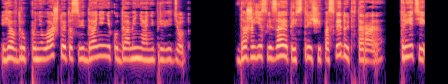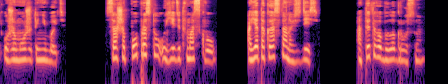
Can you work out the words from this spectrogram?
я вдруг поняла, что это свидание никуда меня не приведет. Даже если за этой встречей последует вторая, третьей уже может и не быть. Саша попросту уедет в Москву, а я так и останусь здесь. От этого было грустно.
